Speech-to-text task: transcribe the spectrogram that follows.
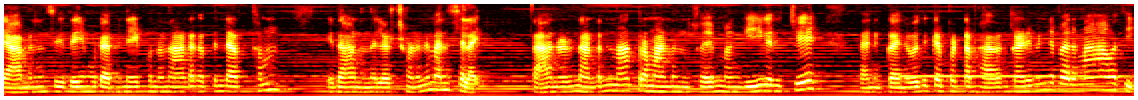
രാമനും സീതയും കൂടെ അഭിനയിക്കുന്ന നാടകത്തിന്റെ അർത്ഥം ഇതാണെന്ന് ലക്ഷ്മണന് മനസ്സിലായി. താനൊരു നടൻ മാത്രമാണെന്ന് സ്വയം അംഗീകരിച്ച് തനിക്ക് അനുവദിക്കപ്പെട്ട ഭാഗം കഴിവിന്റെ പരമാവധി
